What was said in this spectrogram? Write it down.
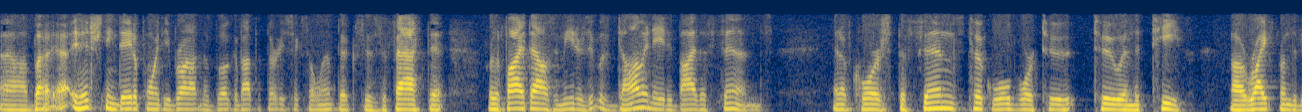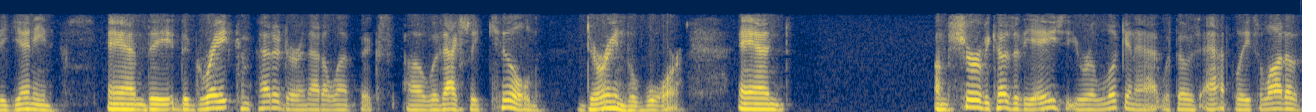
uh, but an interesting data point he brought out in the book about the 36 Olympics is the fact that for the 5,000 meters, it was dominated by the Finns. And of course, the Finns took World War II, II in the teeth uh, right from the beginning. And the the great competitor in that Olympics uh, was actually killed during the war. And I'm sure because of the age that you were looking at with those athletes, a lot of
